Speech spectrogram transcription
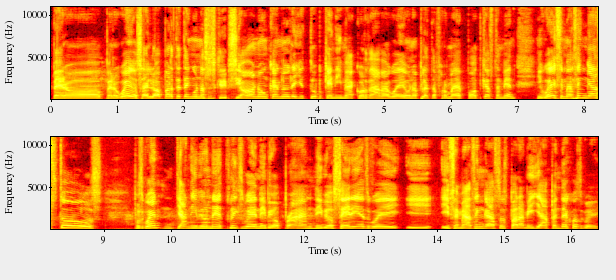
Pero, pero, güey, o sea, luego aparte tengo una suscripción a un canal de YouTube que ni me acordaba, güey, una plataforma de podcast también. Y, güey, se me hacen gastos. Pues, güey, ya ni veo Netflix, güey, ni veo Prime, ni veo series, güey. Y, y se me hacen gastos para mí ya pendejos, güey.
